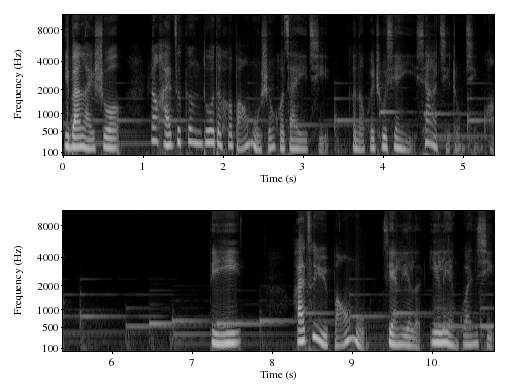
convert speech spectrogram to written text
一般来说，让孩子更多的和保姆生活在一起，可能会出现以下几种情况：第一，孩子与保姆建立了依恋关系。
